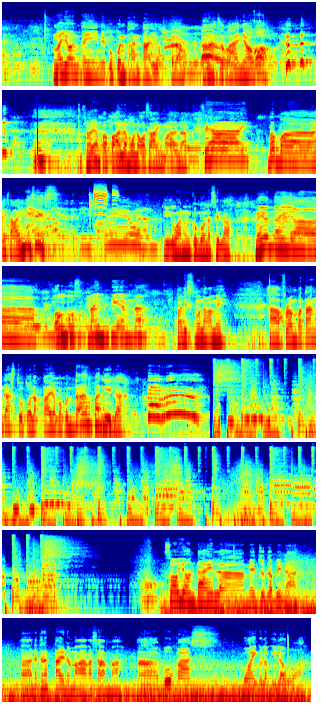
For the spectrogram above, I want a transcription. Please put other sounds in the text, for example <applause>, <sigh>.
ngayon ay may pupuntahan tayo. Ano? Tara, samahan niyo ako. <laughs> So ayan, papaalam muna ako sa aking mga anak. Say hi! Bye-bye! Sa aking misis! Iiwanan ko muna sila. Ngayon ay ah, almost 9pm na. Palis muna kami. Ah, from Batangas, tutulak tayo papuntang Manila. So yun, dahil ah, medyo gabi na, ah, naghanap tayo ng makakasama. Ah, bukas, buhayin ko lang ilaw ko ah.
